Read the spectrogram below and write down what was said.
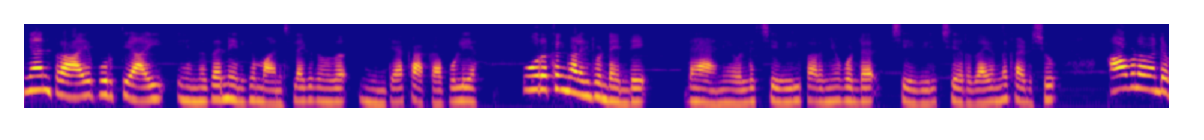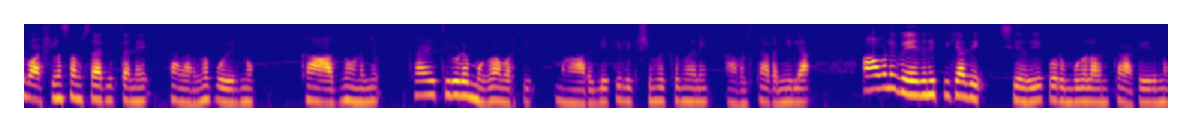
ഞാൻ പ്രായപൂർത്തിയായി എന്ന് തന്നെ എനിക്ക് മനസ്സിലാക്കി തന്നത് നിന്റെ ആ കാക്കാപ്പുള്ളിയാ. ഉറക്കം കളഞ്ഞിട്ടുണ്ട് എന്റെ. ഡാനി അവളുടെ ചെവിയിൽ പറഞ്ഞുകൊണ്ട് ചെവിയിൽ ചെറുതായി ഒന്ന് കടിച്ചു. അവൾ അവന്റെ ഭക്ഷണ സംസാരത്തിൽ തന്നെ തളർന്നു പോയിരുന്നു. കാതു നുണഞ്ഞു കഴുത്തിലൂടെ മുഖമർത്തി മാറിലേക്ക് ലക്ഷ്യം വെക്കുന്നതിനെ അവൾ തടഞ്ഞില്ല. അവളെ വേദനിപ്പിക്കാതെ ചെറിയ കുറുമ്പുകൾ അവൻ കാട്ടിയിരുന്നു.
